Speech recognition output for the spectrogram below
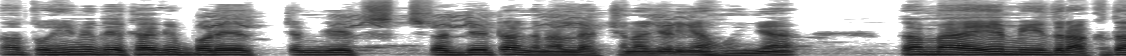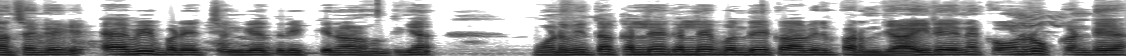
ਤਾਂ ਤੁਸੀਂ ਵੀ ਦੇਖਿਆ ਕਿ ਬੜੇ ਚੰਗੇ ਸੱਜੇ ਢੰਗ ਨਾਲ ਇਲੈਕਸ਼ਨਾਂ ਜਿਹੜੀਆਂ ਹੋਈਆਂ। ਤਾਂ ਮੈਂ ਇਹ ਉਮੀਦ ਰੱਖਦਾ ਸੀ ਕਿ ਇਹ ਵੀ ਬੜੇ ਚੰਗੇ ਤਰੀਕੇ ਨਾਲ ਹੁੰਦੀਆਂ। ਹੁਣ ਵੀ ਤਾਂ ਕੱਲੇ ਕੱਲੇ ਬੰਦੇ ਕਾਗਜ਼ ਭਰਨ ਜਾ ਹੀ ਰਹੇ ਨੇ, ਕੌਣ ਰੋਕਣ ਡਿਆ?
